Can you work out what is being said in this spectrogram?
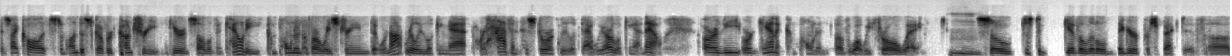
as I call it, some undiscovered country here in Sullivan County component of our waste stream that we're not really looking at or haven't historically looked at, we are looking at now, are the organic component of what we throw away. Mm. So, just to give a little bigger perspective, uh,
